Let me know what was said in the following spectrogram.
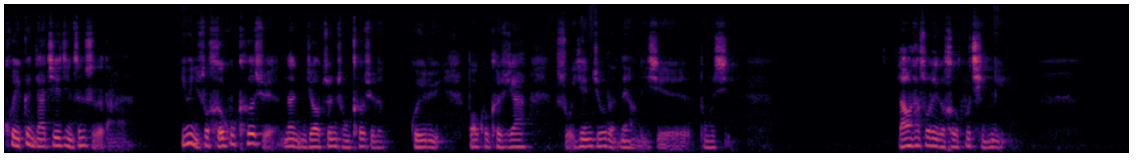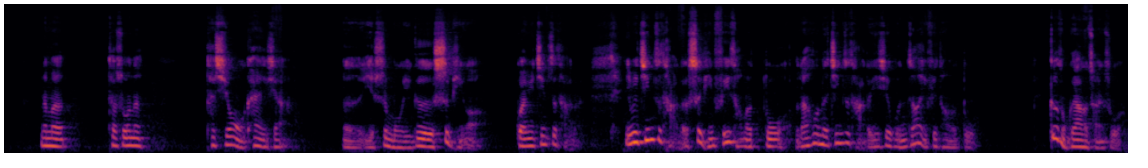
会更加接近真实的答案。因为你说合乎科学，那你就要遵从科学的规律，包括科学家所研究的那样的一些东西。然后他说了一个合乎情理。那么他说呢，他希望我看一下。呃，也是某一个视频啊，关于金字塔的，因为金字塔的视频非常的多，然后呢，金字塔的一些文章也非常的多，各种各样的传说。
